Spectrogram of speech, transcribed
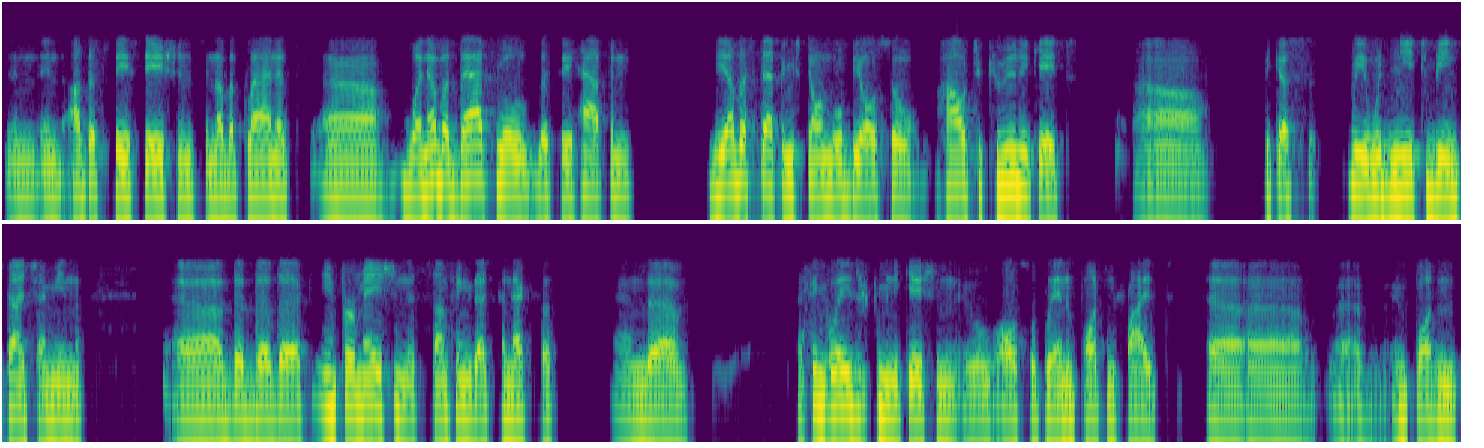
in, in other space stations and other planets. Uh, whenever that will, let's say, happen, the other stepping stone will be also how to communicate, uh, because we would need to be in touch. I mean, uh, the, the, the information is something that connects us. And uh, I think laser communication will also play an important right, uh, uh, important,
